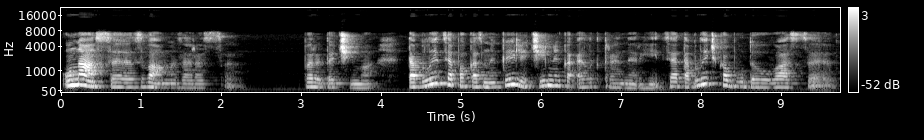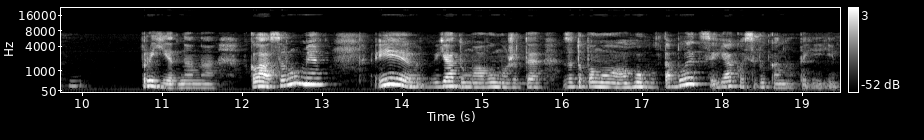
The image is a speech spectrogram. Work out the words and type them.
У нас е, з вами зараз е, перед очима таблиця показники лічильника електроенергії. Ця табличка буде у вас е, приєднана в класрумі. І я думаю, ви можете за допомогою Google таблиць якось виконати її.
